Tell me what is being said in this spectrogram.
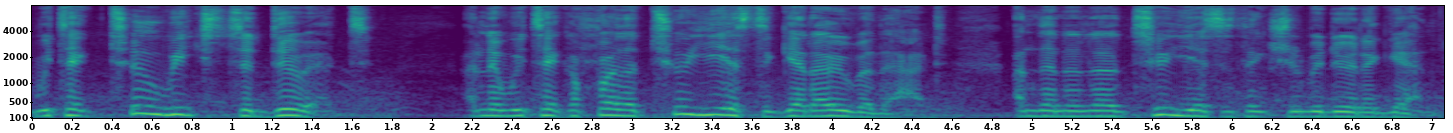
We take two weeks to do it, and then we take a further two years to get over that, and then another two years to think, should we do it again?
